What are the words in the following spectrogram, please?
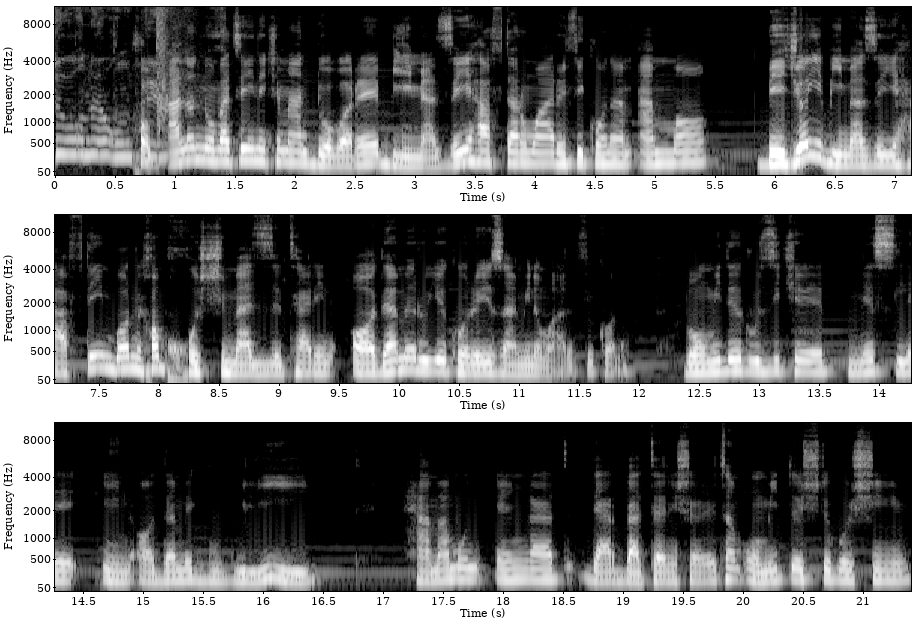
tournerons خب plus. الان نوبت اینه که من دوباره بیمزه هفته رو معرفی کنم اما به جای بیمزه هفته این بار می‌خوام خوشمزه ترین آدم روی کره زمین رو معرفی کنم به امید روزی که مثل این آدم گوگلی هممون انقدر در بدترین شرایط هم امید داشته باشیم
